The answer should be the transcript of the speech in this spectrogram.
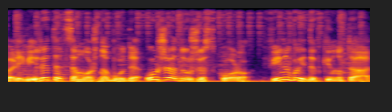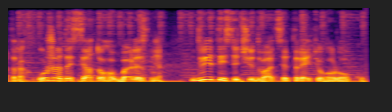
перевірити це можна буде уже дуже скоро. Фільм вийде в кінотеатрах уже 10 березня 2023 року.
